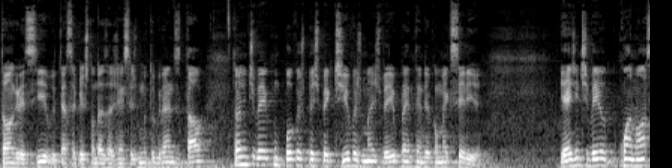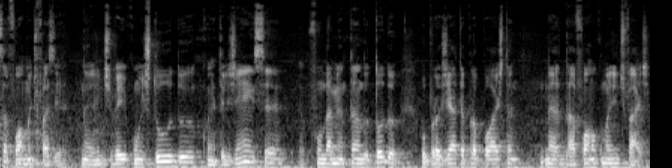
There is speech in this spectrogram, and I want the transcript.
tão agressivo e tem essa questão das agências muito grandes e tal. Então a gente veio com poucas perspectivas, mas veio para entender como é que seria. E aí a gente veio com a nossa forma de fazer. Né? A gente veio com estudo, com inteligência, fundamentando todo o projeto, a proposta né, da forma como a gente faz.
